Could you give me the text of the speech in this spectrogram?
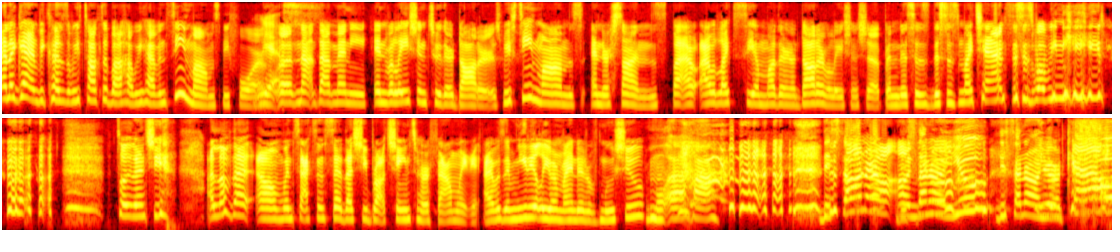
and again, because we've talked about how we haven't seen moms before. Yes. Uh, not that many in relation to their daughters. We've seen moms and their sons, but I, I would like to see a mother and a daughter relationship. And this is this is my chance. This is what we need. So then she, I love that um, when Saxon said that she brought shame to her family. I was immediately reminded of Mushu. Uh-huh. dishonor, on, dishonor you, on you, dishonor on your, your cow.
